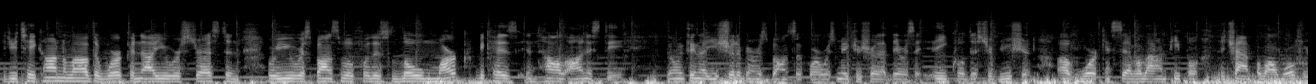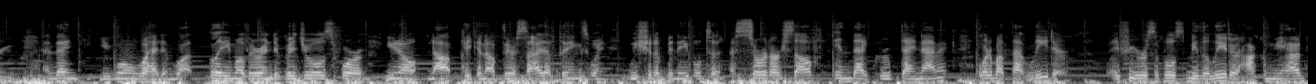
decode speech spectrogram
Did you take on a lot of the work and now you were stressed and were you responsible for this low mark? Because in all honesty, the only thing that you should have been responsible for was making sure that there was an equal distribution of work instead of allowing people to trample all over you. And then you're going to go ahead and what? Blame other individuals for, you know, not picking up their side of things when we should have been able to assert ourselves in that group dynamic. What about that leader? If you were supposed to be the leader, how come we had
